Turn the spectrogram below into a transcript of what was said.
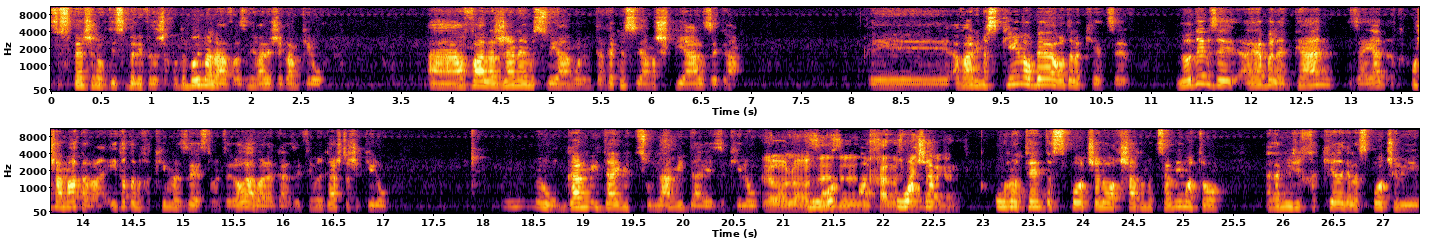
suspension of disbelief הזה שאנחנו מדברים עליו, אז נראה לי שגם כאילו האהבה לז'אנר מסוים או למתאבק מסוים משפיעה על זה גם. אה, אבל אני מסכים עם הרבה הערות על הקצב, לא יודע אם זה היה בלאגן, זה היה, כמו שאמרת, ראית אותם מחכים לזה, זאת אומרת זה לא היה בלאגן, זה לפעמים הרגשת שכאילו מאורגן מדי, מצולם מדי, זה כאילו, לא, לא, הוא- זה זה הוא חד משמעית בלאגן. הוא נותן את הספוט שלו עכשיו ומצלמים אותו, אז אני אחכה רגע לספוט שלי.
